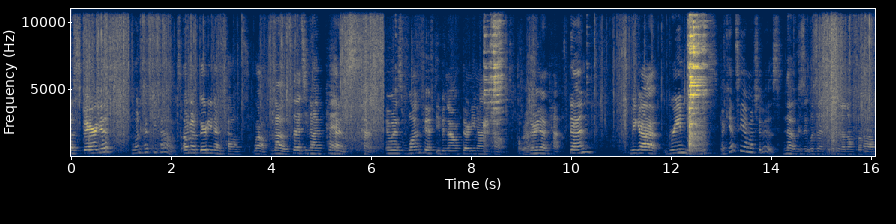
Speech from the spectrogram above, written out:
asparagus, 150 pounds. Oh no, 39 pounds. Wow. No, 39 pence. Pence. Pence. It was 150, but now 39 pounds. Right. 39 pence. Then we got green beans. I can't see how much it is. No, because it wasn't, it wasn't an offer. Um,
